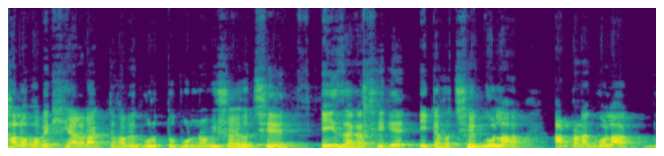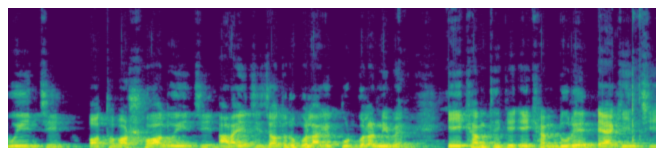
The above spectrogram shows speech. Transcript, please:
ভালোভাবে খেয়াল রাখতে হবে। গুরুত্বপূর্ণ বিষয় হচ্ছে, এই জায়গা থেকে এটা হচ্ছে গোলা। আপনারা গোলা দুই ইঞ্চি অথবা সোয়া দুই ইঞ্চি, আড়াই ইঞ্চি যতটুকু লাগে পুট গোলা নেবেন। এইখান থেকে এখান দূরে এক ইঞ্চি।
